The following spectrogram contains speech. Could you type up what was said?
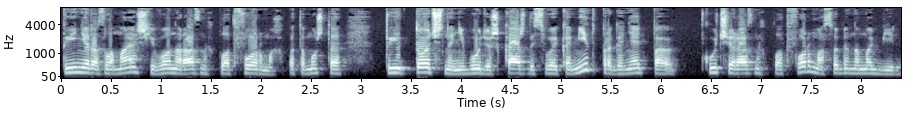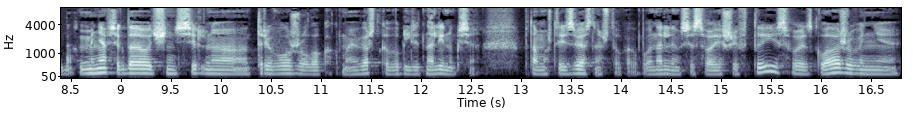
ты не разломаешь его на разных платформах, потому что ты точно не будешь каждый свой комит прогонять по куче разных платформ, особенно мобильных. Меня всегда очень сильно тревожило, как моя верстка выглядит на Linux, потому что известно, что как бы на Linux свои шрифты, свое сглаживание,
